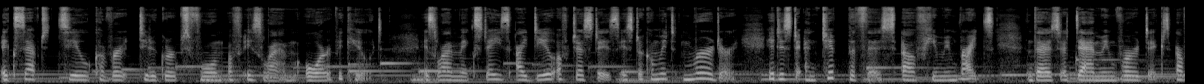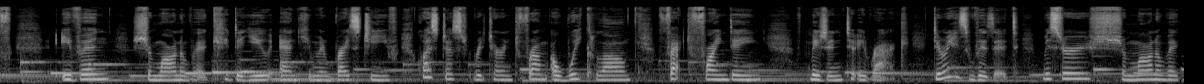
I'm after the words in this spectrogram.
except to convert to the group's form of Islam or be killed. Islamic State's ideal of justice is to commit murder. It is the antithesis of human rights. There's a damning verdict of Ivan Simonovic, the UN Human Rights Chief, who has just returned from a week-long fact-finding mission to Iraq. During his visit, Mr. Simonovic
